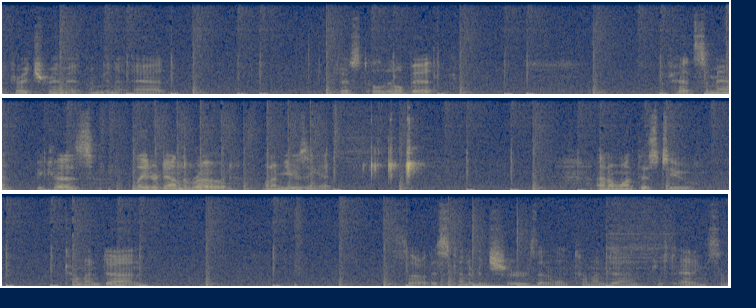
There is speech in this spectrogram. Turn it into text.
after I trim it, I'm going to add just a little bit of head cement because later down the road when I'm using it, I don't want this to come undone. So this kind of ensures that it won't come undone. Just adding some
